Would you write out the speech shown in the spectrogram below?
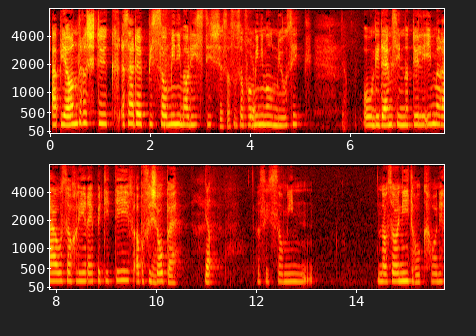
auch bei anderen Stücken, es hat etwas so Minimalistisches, also so von ja. Minimal Music. Und in dem Sinn natürlich immer auch so ein bisschen repetitiv, aber verschoben. Ja. Das ist so mein, noch so ein Eindruck, den ich...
